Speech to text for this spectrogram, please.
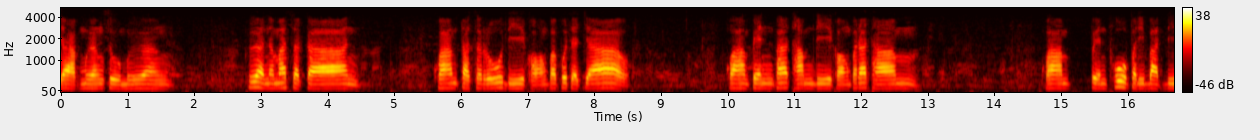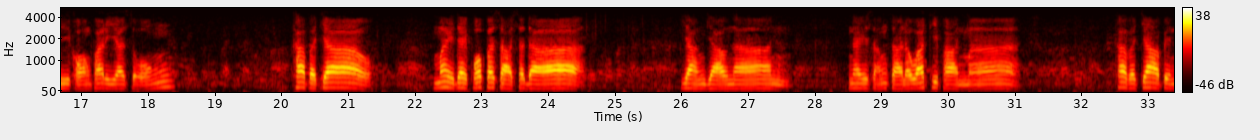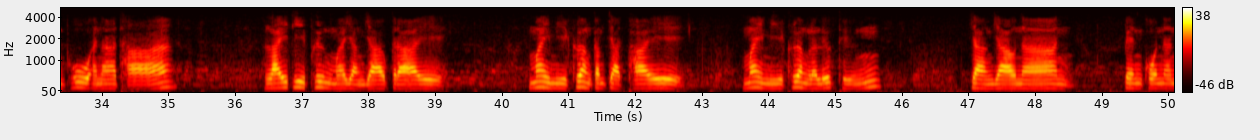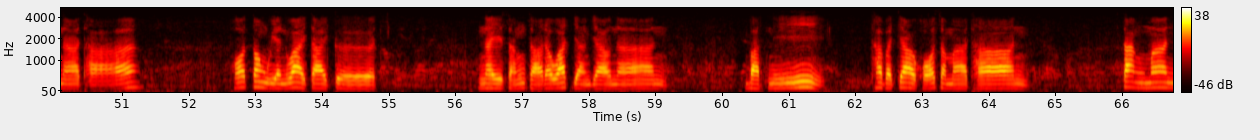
จากเมืองสู่เมือง เพื่อนมัสการ ความตัสรู้ดีของพระพุทธเจ้า ความเป็นพระธรรมดีของพระธรรม ความเป็นผู้ปฏิบัติดีของพระริยสงฆ์ข้าพเจ้า ไม่ได้พบพระศาสดา อย่างยาวนาน ในสังสารวัฏที่ผ่านมา ข้าพเจ้าเป็นผู้อนาถา ไร้ที่พึ่งมาอย่างยาวไกล ไม่มีเครื่องกำจัดภัย ไม่มีเครื่องระลึกถึง อย่างยาวนาน เป็นคนอนาถา เพราะต้องเวียนว่ายตายเกิด ในสังสารวัฏอย่างยาวนาน บัดนี้ ข้าพเจ้าขอสมาทาน ตั้งมั่น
